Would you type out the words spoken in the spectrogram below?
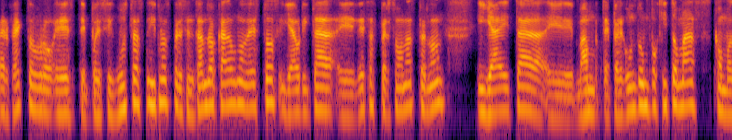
Perfecto, bro. Este, pues si gustas irnos presentando a cada uno de estos y ahorita eh, de estas personas, perdón, y ya ahorita eh, vamos, te pregunto un poquito más como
